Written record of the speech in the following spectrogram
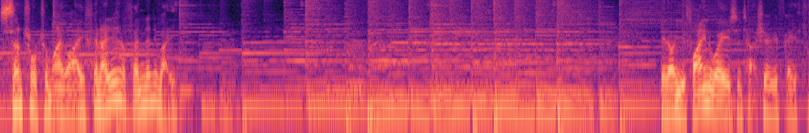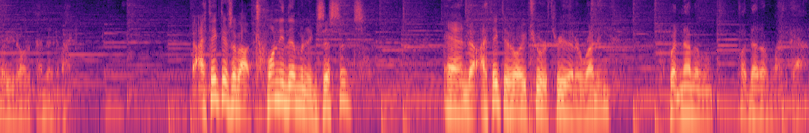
central to my life, and I didn't offend anybody. You know, you find ways to share your faith so you don't offend anybody. I think there's about 20 of them in existence, and uh, I think there's only two or three that are running, but none of them, but none of them like that.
